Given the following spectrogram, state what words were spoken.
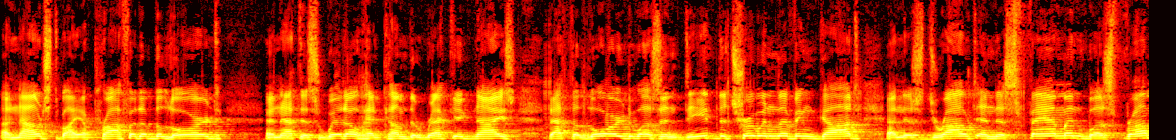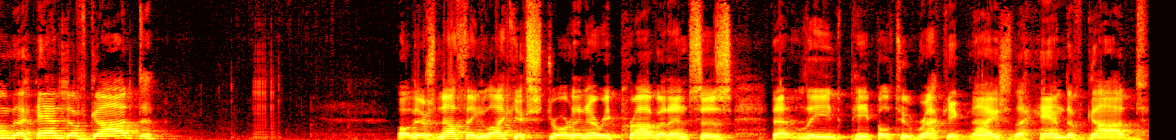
announced by a prophet of the Lord, and that this widow had come to recognize that the Lord was indeed the true and living God, and this drought and this famine was from the hand of God. Oh, there's nothing like extraordinary providences that lead people to recognize the hand of God.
